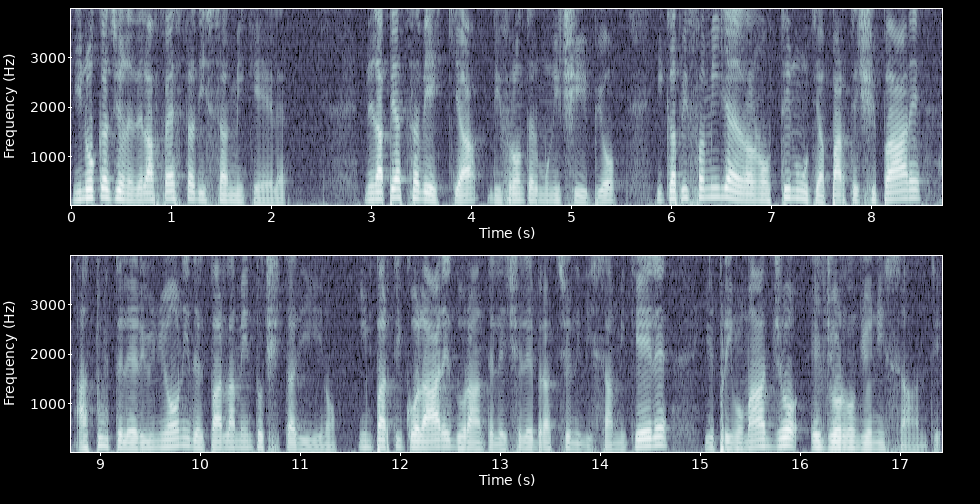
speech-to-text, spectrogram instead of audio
in occasione della festa di San Michele. Nella piazza vecchia, di fronte al municipio, i capifamiglia erano tenuti a partecipare a tutte le riunioni del Parlamento cittadino, in particolare durante le celebrazioni di San Michele, il primo maggio e il giorno di Ognissanti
